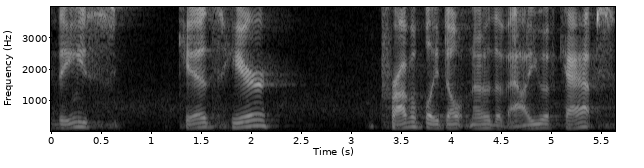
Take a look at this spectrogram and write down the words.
these kids here probably don't know the value of caps,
